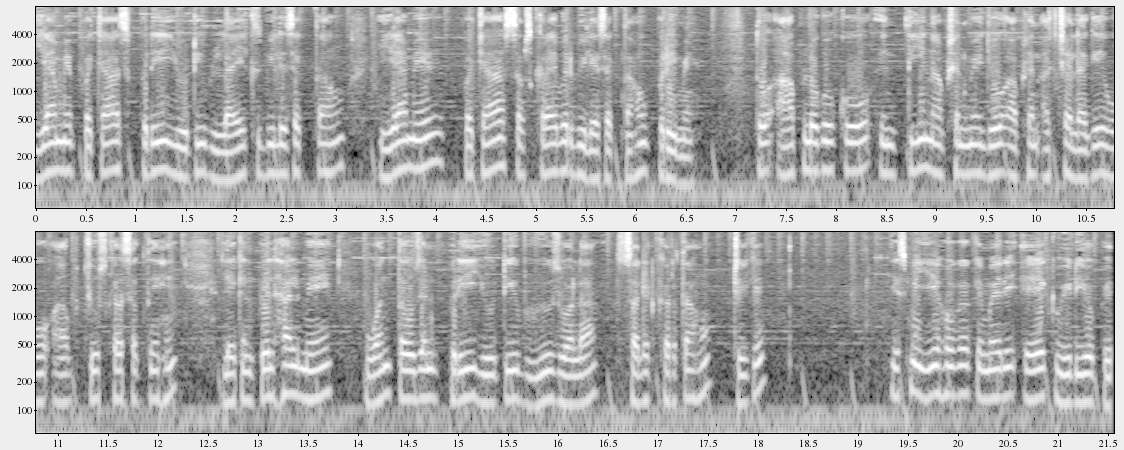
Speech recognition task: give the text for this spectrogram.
या मैं 50 प्री यूट्यूब लाइक्स भी ले सकता हूँ, या मैं 50 सब्सक्राइबर भी ले सकता हूँ प्री में। तो आप लोगों को इन तीन ऑप्शन में जो ऑप्शन अच्छा लगे, वो आप चूज़ कर सकते हैं। लेकिन फ़िलहाल मैं 1000 प्री यूट्यूब व्यूज़ वाला सेलेक्ट करता हूँ, ठीक है? इसमें ये होगा कि मेरी एक वीडियो पे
